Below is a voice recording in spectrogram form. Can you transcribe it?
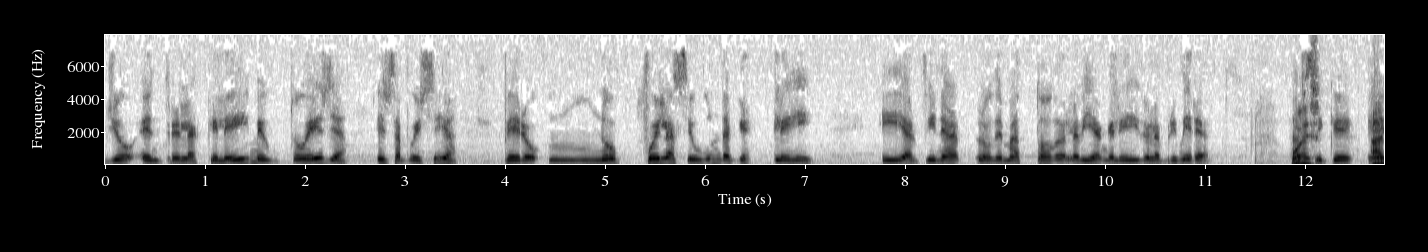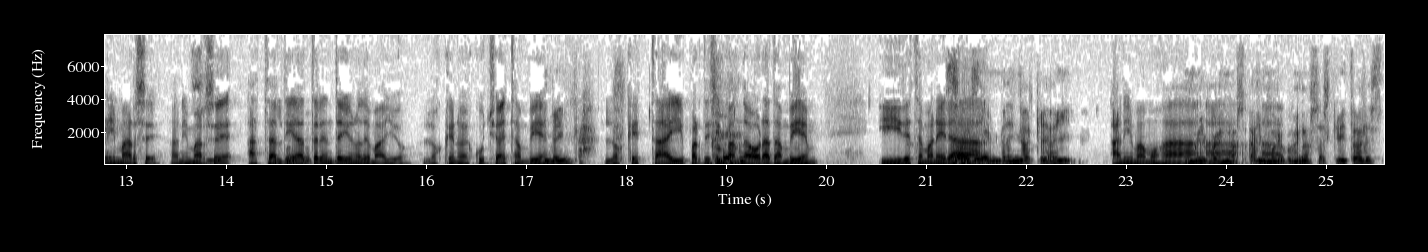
yo entre las que leí me gustó ella, esa poesía, pero mm, no fue la segunda que leí. Y al final los demás todos la habían leído la primera. Pues que, eh, animarse, animarse hasta el día 31 de mayo. Los que nos escucháis también. Los que estáis participando ahora también. Y de esta manera... venga, que hay animamos a... Muy buenos, hay muy buenos escritores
